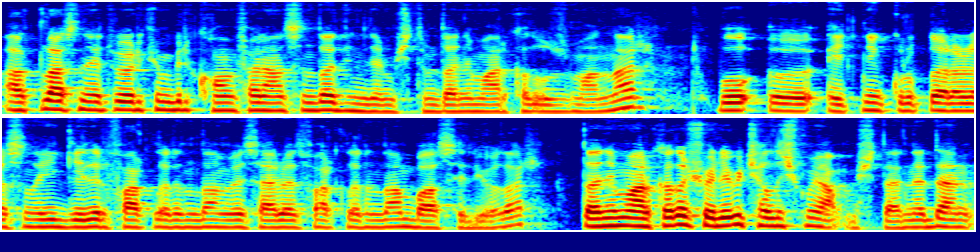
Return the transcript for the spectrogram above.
Atlas Network'ün bir konferansında dinlemiştim Danimarkalı uzmanlar. Bu e, etnik gruplar arasındaki gelir farklarından ve servet farklarından bahsediyorlar. Danimarka'da şöyle bir çalışma yapmışlar. Neden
